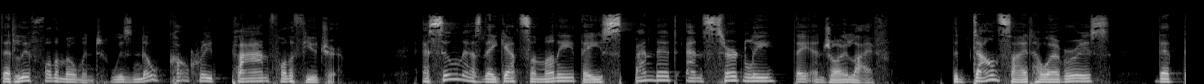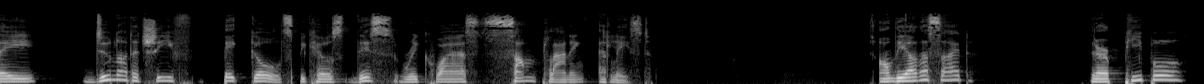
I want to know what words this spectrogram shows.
that live for the moment with no concrete plan for the future. As soon as they get some money, they spend it and certainly they enjoy life. The downside, however, is that they do not achieve big goals because this requires some planning at least. On the other side, there are people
